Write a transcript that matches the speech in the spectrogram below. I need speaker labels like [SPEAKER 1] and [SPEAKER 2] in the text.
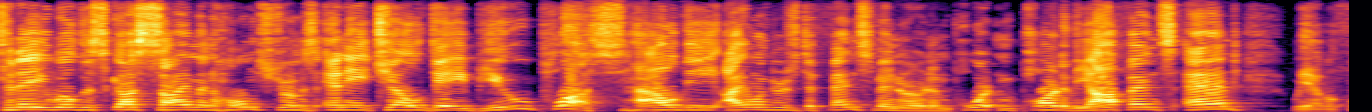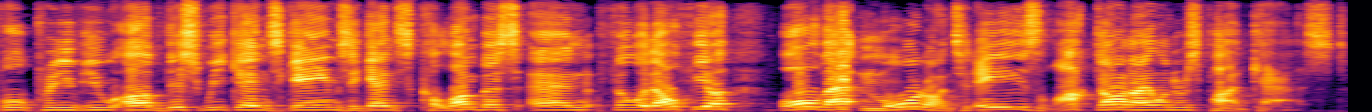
[SPEAKER 1] Today we'll discuss Simon Holmstrom's NHL debut, plus how the Islanders defensemen are an important part of the offense, and we have a full preview of this weekend's games against Columbus and Philadelphia. All that and more on today's Locked On Islanders podcast.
